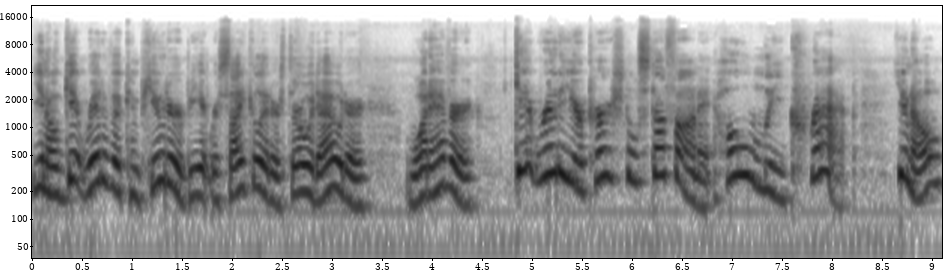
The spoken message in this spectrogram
you know, get rid of a computer, be it recycle it or throw it out or whatever, get rid of your personal stuff on it. Holy crap! You know,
